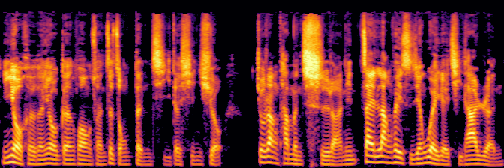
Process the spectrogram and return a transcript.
你有何恒佑跟黄永川这种等级的新秀，就让他们吃了，你再浪费时间喂给其他人，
